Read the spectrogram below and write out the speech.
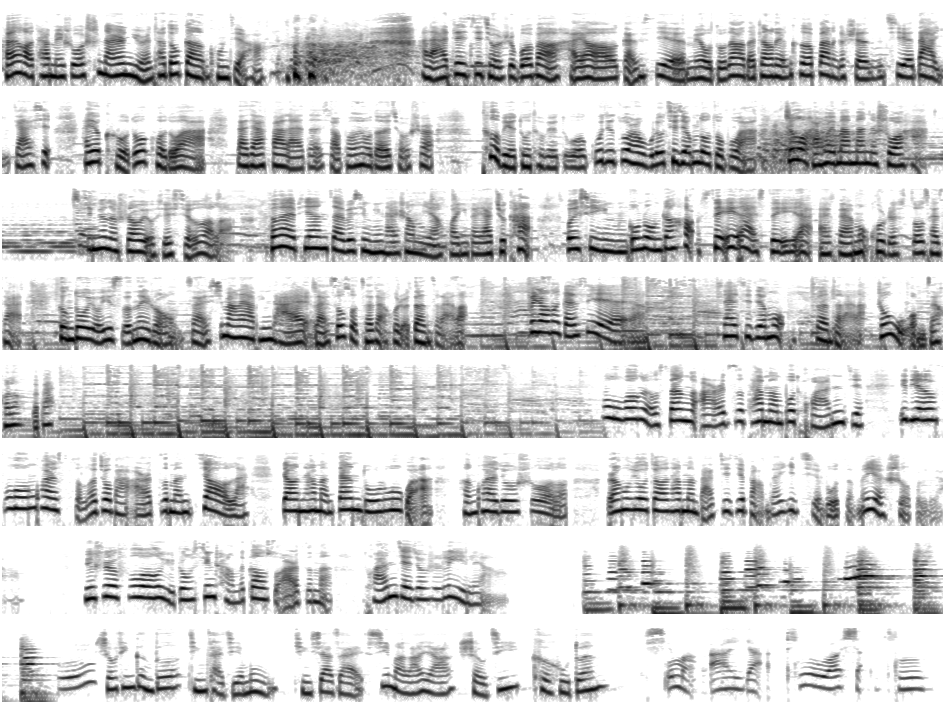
还好他没说是男人女人他都干空姐哈。好啦，这期糗事播报还要感谢没有读到的张连科办了个神，七月大雨加信，还有可多可多啊！大家发来的小朋友的糗事儿。特别多，特别多，估计做上五六期节目都做不完。之后还会慢慢的说哈。今天的稍微有些邪恶了，番外篇在微信平台上面，欢迎大家去看微信公众账号 C A I C A I F M 或者搜彩彩，更多有意思的内容在喜马拉雅平台来搜索彩彩或者段子来了。非常的感谢，下一期节目段子来了，周五我们再会了，拜拜。有三个儿子，他们不团结。一天，富翁快死了，就把儿子们叫来，让他们单独撸管，很快就射了。然后又叫他们把鸡鸡绑在一起撸，怎么也射不了。于是，富翁语重心长地告诉儿子们：“团结就是力量。”收听更多精彩节目，请下载喜马拉雅手机客户端。喜马拉雅，听我想听。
